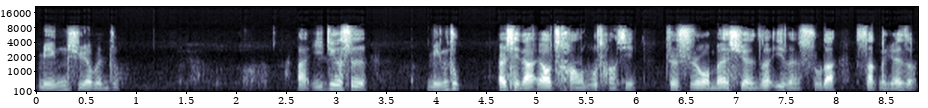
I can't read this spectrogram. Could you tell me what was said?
名学文著啊，一定是。名著，而且呢要常读常新，这是我们选择一本书的三个原则。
